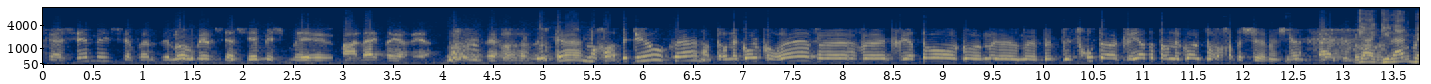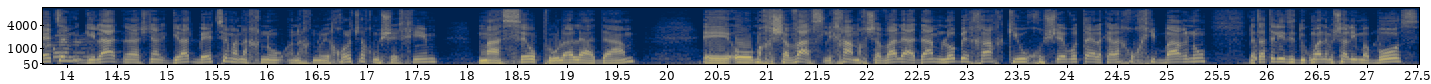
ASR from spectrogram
אחרי השמש, אבל זה לא אומר שהשמש מעלה את הירח. כן, נכון, בדיוק, כן, התרנגול קורא וקריאתו, בזכות קריאת התרנגול צורחת השמש, כן? ג- גלעד בעצם, גלעד, רגע, שנייה, גלעד בעצם אנחנו, אנחנו יכול להיות שאנחנו משייכים מעשה או פעולה לאדם, אה, או מחשבה, סליחה, מחשבה לאדם לא בהכרח כי הוא חושב אותה, אלא כי אנחנו חיברנו, נתת לי איזה דוגמה למשל עם הבוס,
